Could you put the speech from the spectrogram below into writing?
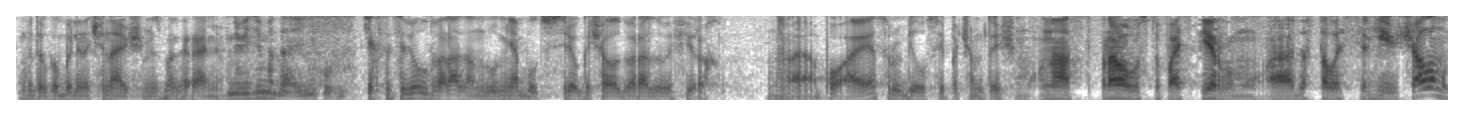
вы только были начинающими змагарами. Ну, видимо, да, я не помню. Я, кстати, вел два раза. Он У меня был Серега Чало два раза в эфирах. А, По АЭС рубился и по чем-то еще. У нас право выступать первому а, досталось Сергею Чалому.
